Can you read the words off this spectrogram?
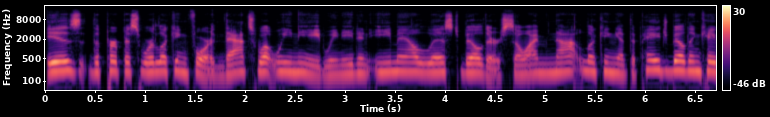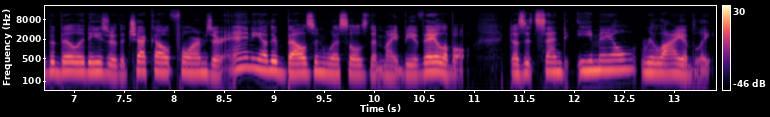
is the purpose we're looking for. That's what we need. We need an email list builder. So I'm not looking at the page building capabilities or the checkout forms or any other bells and whistles that might be available. Does it send email reliably?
